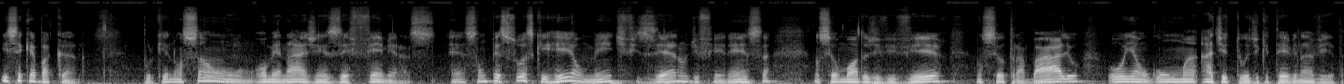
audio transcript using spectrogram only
Isso é que é bacana, porque não são homenagens efêmeras, é, são pessoas que realmente fizeram diferença no seu modo de viver, no seu trabalho ou em alguma atitude que teve na vida.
